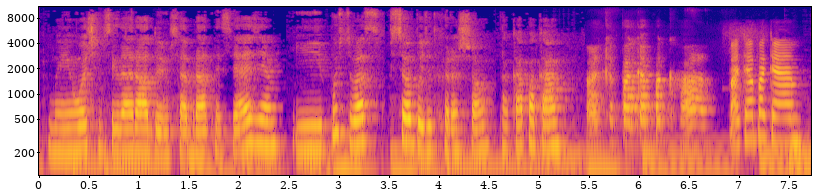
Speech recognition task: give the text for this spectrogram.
мы очень всегда радуемся обратной связи. И пусть у вас все будет хорошо. Пока-пока. Пока-пока-пока. Пока-пока.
